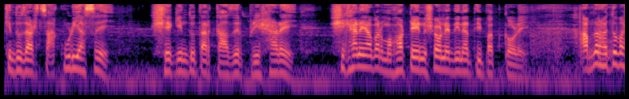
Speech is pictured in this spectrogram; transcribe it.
কিন্তু যার চাকুরি আছে সে কিন্তু তার কাজের প্রেশারে সেখানে আবার মহা টেনশনে দিনাতিপাত করে। আপনার হয়তো বা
